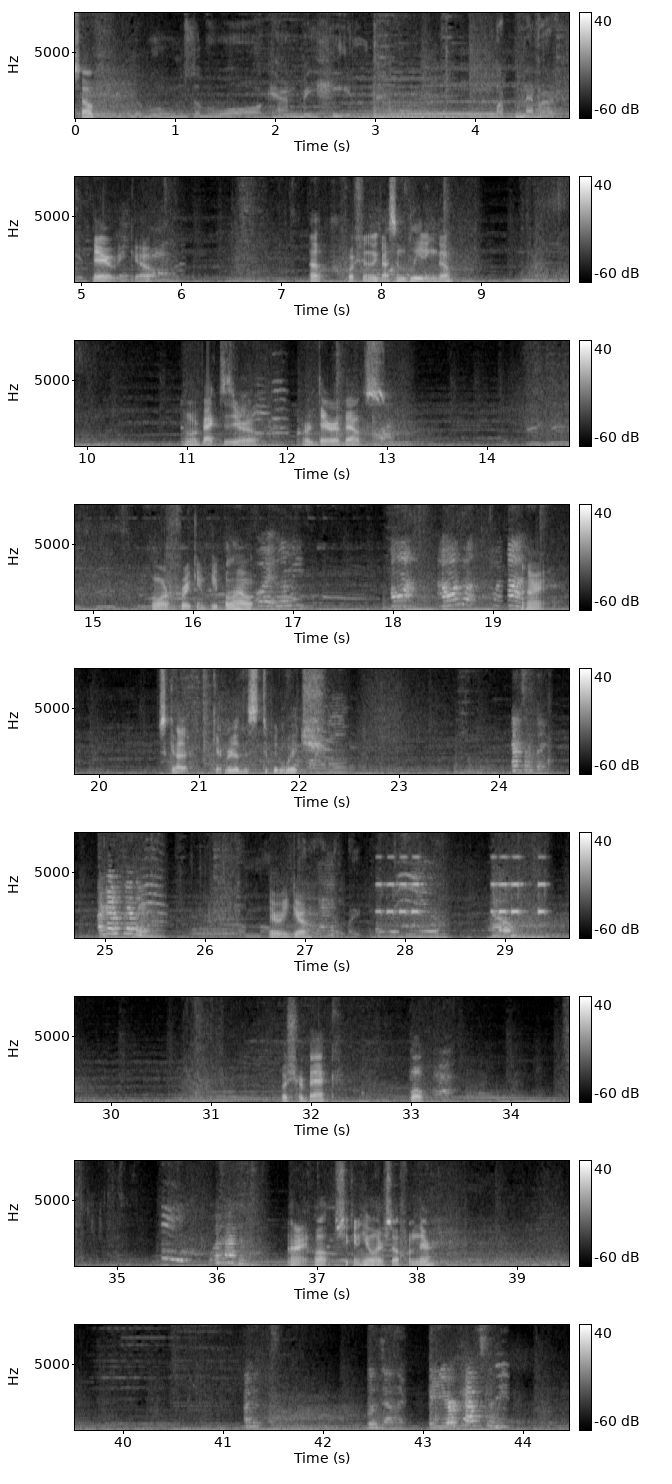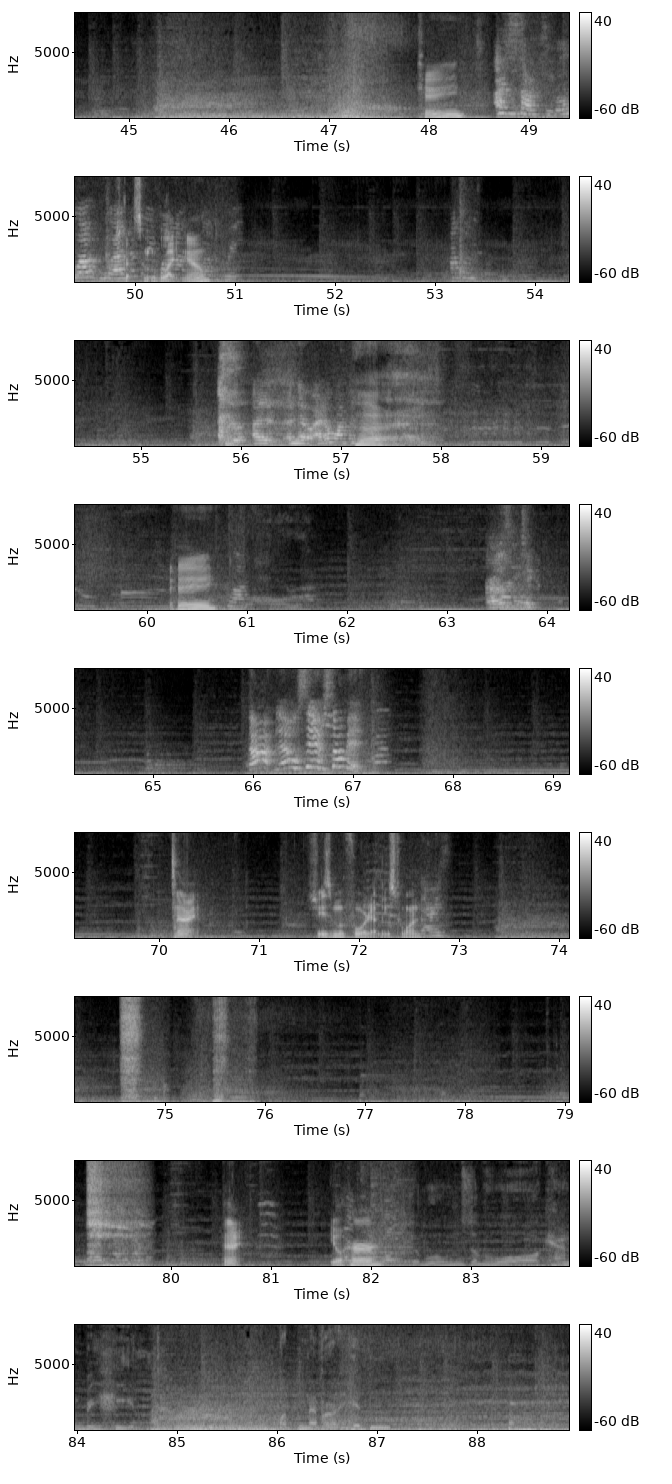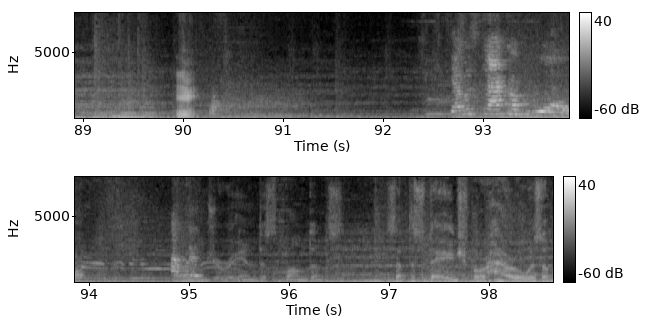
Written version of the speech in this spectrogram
Yourself. The wounds of war can be healed, but never hidden. There we go. Oh, fortunately we got some bleeding though. And we're back to zero. Or thereabouts. More freaking people out. Wait, let me. I want. I want to put that. Alright. Just gotta get rid of this stupid witch. Got something. I got a feather. There we go. Push her back. Whoa. What happened? Alright, well, she can heal herself from there. I live down there. Your cats can be. Okay. I just talked to you. Well, well, well, Got some light now. I, uh, no, I don't want them. okay. She needs to move forward at least one. There he's. Alright. Heal her. The wounds of war can be healed, but never hidden. Alright. Have a stack of wool. That were- Injury and despondence set the stage for heroism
